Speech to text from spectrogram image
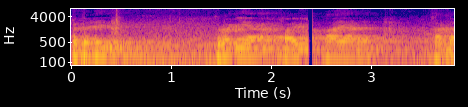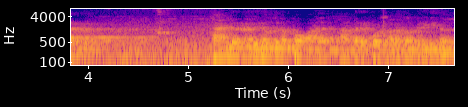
പെത്തടി തുടങ്ങിയ മയ- നായാണ് ഹണ്ടർ. ഹാൻഡർ വിനോദിനൊപ്പമാണ് ഹണ്ടർ ഇപ്പോൾ നടന്നുകൊണ്ടിരിക്കുന്നത്.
